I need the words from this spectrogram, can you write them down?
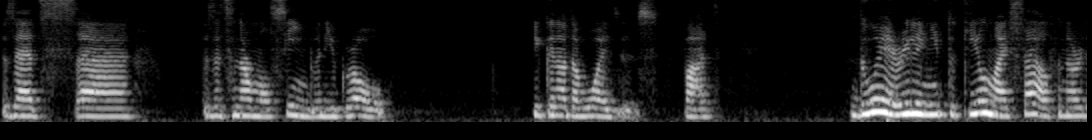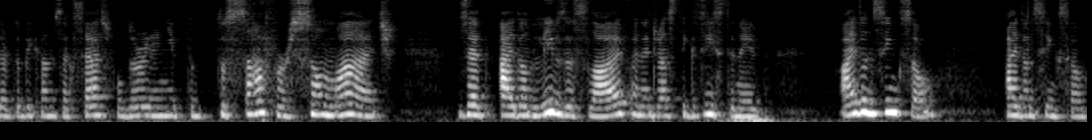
that's uh, that's a normal thing when you grow. You cannot avoid this, but do I really need to kill myself in order to become successful? Do I really need to, to suffer so much that I don't live this life and I just exist in it? I don't think so. I don't think so.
